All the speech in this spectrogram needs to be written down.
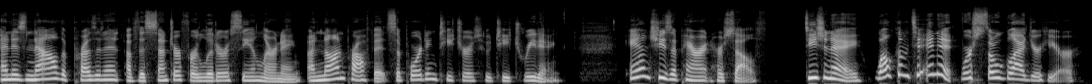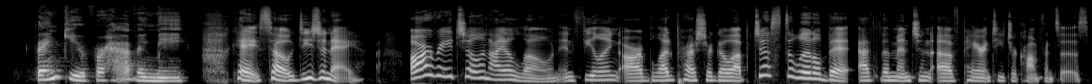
and is now the president of the Center for Literacy and Learning, a nonprofit supporting teachers who teach reading. And she's a parent herself. Dejanay, welcome to In It. We're so glad you're here. Thank you for having me. Okay, so Dejanay, are Rachel and I alone in feeling our blood pressure go up just a little bit at the mention of parent teacher conferences?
